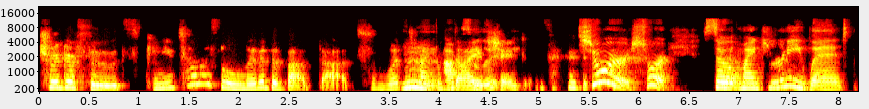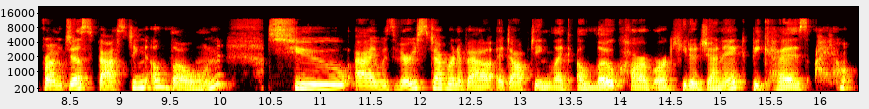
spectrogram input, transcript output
trigger foods. Can you tell us a little bit about that? What mm, type of absolutely. diet changes? sure, sure. So yeah. my journey went from just fasting alone to I was very stubborn about adopting like a low carb or ketogenic because I don't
